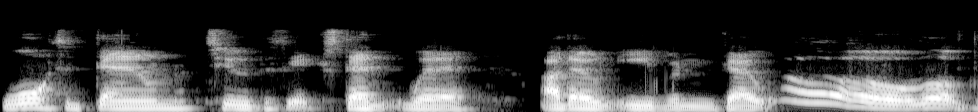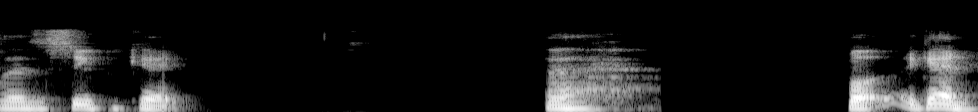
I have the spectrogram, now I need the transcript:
watered down to the extent where I don't even go, oh, look, there's a super kick. Uh, but again,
